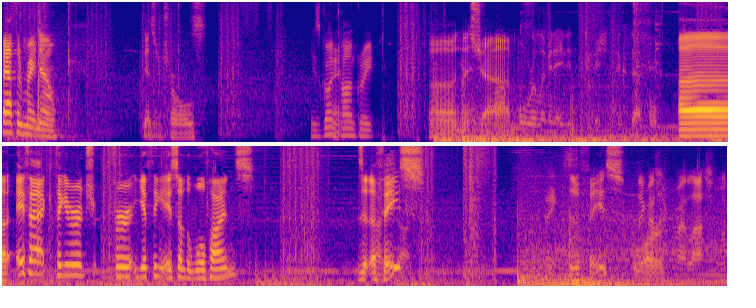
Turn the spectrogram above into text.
bathroom right now. You guys are trolls. He's going Alright. concrete. Uh, nice job. Four eliminated. Mission successful. Uh, AFAC, thank you very much for gifting a sub to Wolf Hines. Is it a Nice face? Thanks. Is it a face? I think this Or is my last one.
